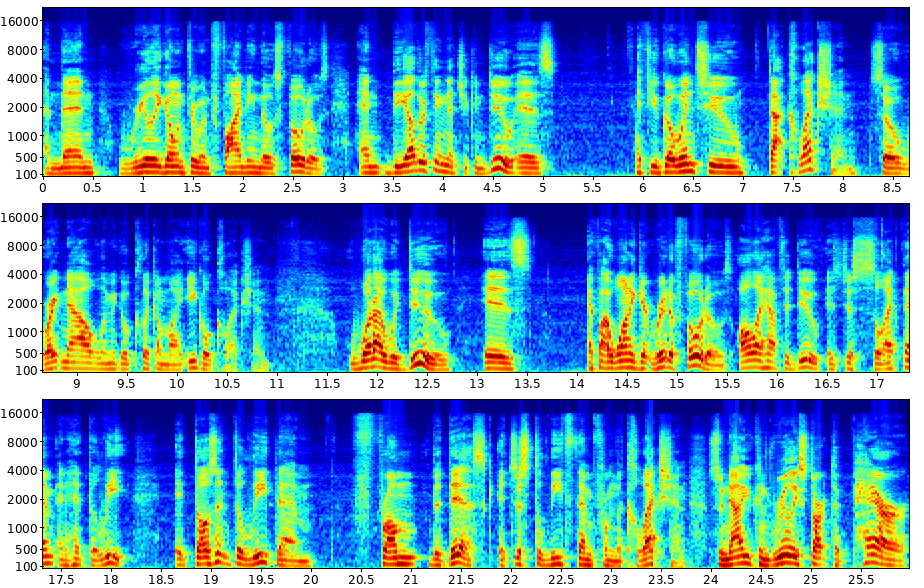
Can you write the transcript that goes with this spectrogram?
and then really going through and finding those photos. And the other thing that you can do is if you go into that collection, so right now, let me go click on my Eagle collection. What I would do is if I want to get rid of photos, all I have to do is just select them and hit delete. It doesn't delete them from the disk, it just deletes them from the collection. So now you can really start to pare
